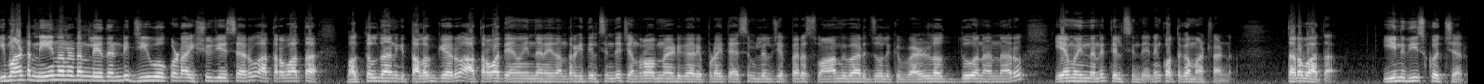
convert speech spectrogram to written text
ఈ మాట నేను అనడం లేదండి జీవో కూడా ఇష్యూ చేశారు. ఆ తర్వాత భక్తులు దానికి తలొగ్గారు. ఆ తర్వాత ఏమైంది అనేది అందరికీ తెలిసిందే. చంద్రబాబు నాయుడు గారు ఎప్పుడైతే అసెంబ్లీలో చెప్పారో స్వామివారి జోలికి వెళ్ళొద్దు అని అన్నారు ఏమైందని తెలిసిందే. నేను కొత్తగా మాట్లాడినా. తర్వాత ఈయన తీసుకొచ్చారు.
